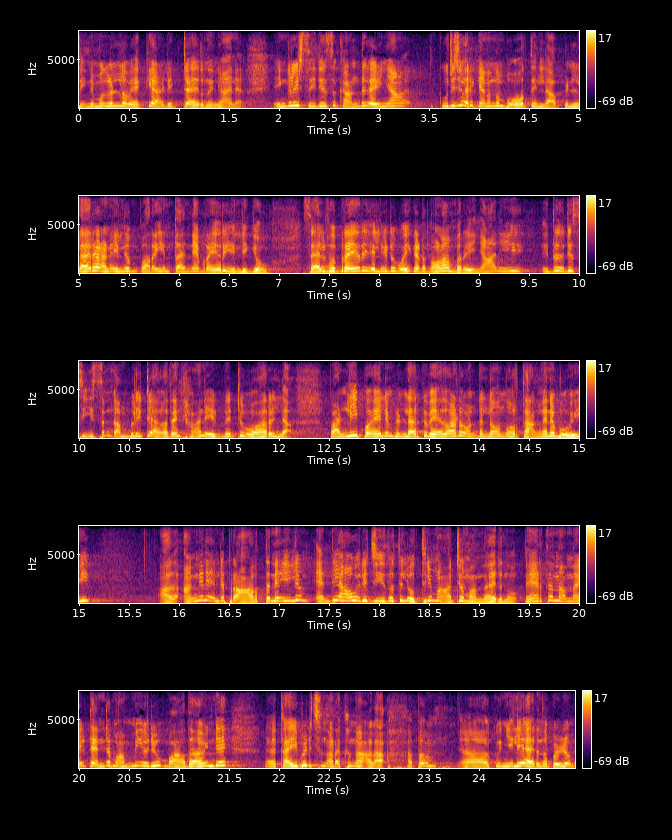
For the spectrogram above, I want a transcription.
സിനിമകളിലും ഒക്കെ അഡിക്റ്റ് ആയിരുന്നു ഞാൻ. ഇംഗ്ലീഷ് സീരീസ് കണ്ടു കഴിഞ്ഞാൽ കുരിശ് വരയ്ക്കാനൊന്നും പോകത്തില്ല. പിള്ളേരാണെങ്കിലും പറയും തന്നെ പ്രെയർ ചെല്ലിക്കോ. സെൽഫ് പ്രെയർ ചെല്ലിയിട്ട് പോയി കിടന്നോളാൻ പറയും. ഞാൻ ഈ ഇതൊരു സീസൺ കംപ്ലീറ്റ് ആകാതെ ഞാൻ എഴുന്നേറ്റ് പോകാറില്ല പള്ളിയിൽ പോയാലും പിള്ളേർക്ക് വേദപാഠം ഉണ്ടല്ലോ എന്ന് ഓർത്ത് അങ്ങനെ പോയി. അങ്ങനെ എന്റെ പ്രാർത്ഥനയിലും എന്റെ ആ ഒരു ജീവിതത്തിൽ ഒത്തിരി മാറ്റം വന്നായിരുന്നു. നേരത്തെ നന്നായിട്ട് എന്റെ മമ്മി ഒരു മാതാവിന്റെ കൈപിടിച്ച് നടക്കുന്ന ആളാണ് അപ്പം കുഞ്ഞിലെ ആയിരുന്നപ്പോഴും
